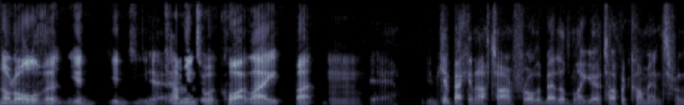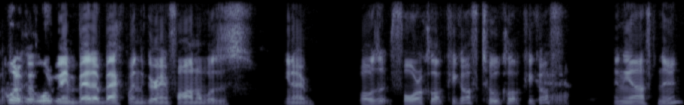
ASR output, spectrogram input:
Not all of it. You'd you'd, you'd Yeah. come into it quite late, but Mm. yeah, you'd get back enough time for all the better than Lego type of comments from the. it would have, players. it would have been better back when the grand final was, you know, what was it, four o'clock kickoff, two o'clock kickoff Yeah. In the afternoon.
